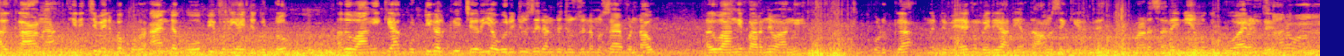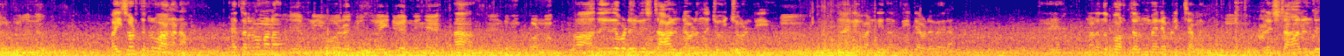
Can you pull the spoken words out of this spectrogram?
അത് കാണുക. തിരിച്ച് വരുമ്പോൾ ഖുർആാന്റെ കോപ്പി ഫ്രീ ആയിട്ട് കിട്ടും. അത് വാങ്ങിക്കുക. കുട്ടികൾക്ക് ചെറിയ ഒരു ജ്യൂസ് രണ്ട് ജ്യൂസിന്റെ മുസാഫ് ഉണ്ടാവും. അത് വാങ്ങി പറഞ്ഞ് വാങ്ങി കൊടുക്കുക. എന്നിട്ട് വേഗം വരിക. അധികം താമസിക്കരുത്. ഒരുപാട് സ്ഥലം ഇനി നമുക്ക് പോകാനുണ്ട്. പൈസ കൊടുത്തിട്ട് വാങ്ങണം. എത്ര എണ്ണമാണ് ആ. ആ അത് ഇവിടെ ഒരു സ്റ്റാൾ ഉണ്ട്. അവിടെ നിന്ന് ചോദിച്ചോണ്ടേ ഞാൻ വണ്ടി നിർത്തിയിട്ട് അവിടെ വരാം. നിങ്ങളത് പുറത്തിറങ്ങുമ്പോൾ എന്നെ വിളിച്ചാൽ മതി. അവിടെ സ്റ്റാളുണ്ട്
